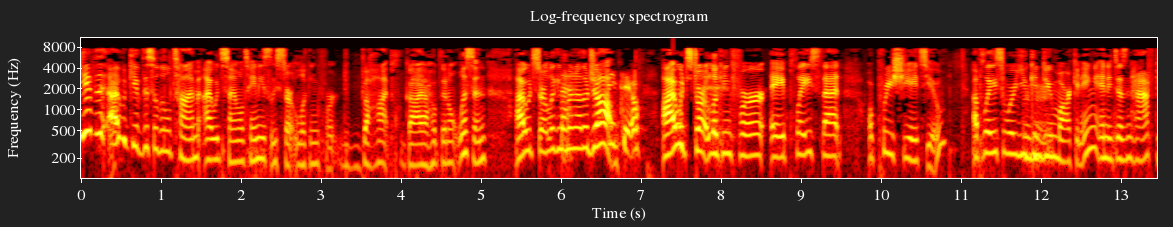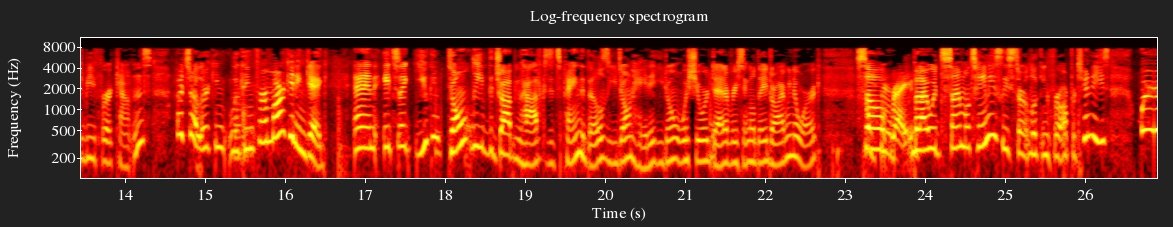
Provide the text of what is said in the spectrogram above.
give it, I would give this a little time. I would simultaneously start looking for behind. guy. I hope they don't listen. I would start looking for another job. Me too. I would start looking for a place that appreciates you, a place where you can do mm-hmm. marketing, and it doesn't have to be for accountants. I would start looking looking for a marketing gig, and it's like you can don't leave the job you have because it's paying the bills. You don't hate it. You don't wish you were dead every single day driving to work. So, Right. but I would simultaneously start looking for opportunities where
